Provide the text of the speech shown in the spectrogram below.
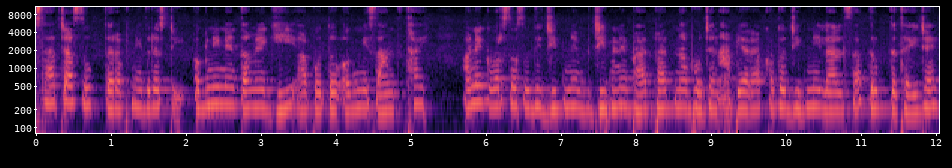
સાચા સુખ તરફની દ્રષ્ટિ. અગ્નિને તમે ઘી આપો તો અગ્નિ શાંત થાય. અનેક વર્ષો સુધી જીભને જીભને ભાત ભાતના ભોજન આપ્યા રાખો તો જીભની લાલસા તૃપ્ત થઈ જાય.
